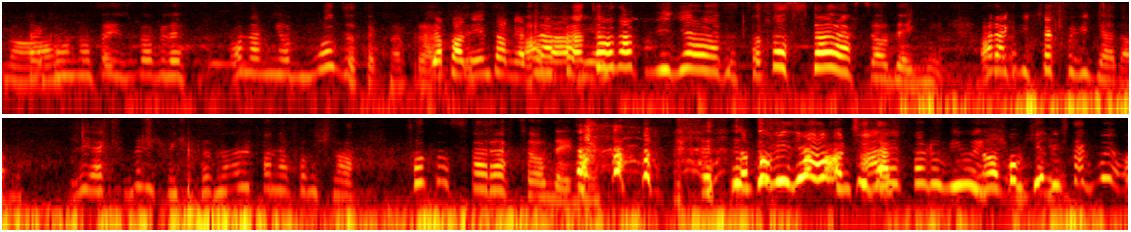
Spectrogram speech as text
No. Taką, no to jest w ogóle, ona mnie odmłodza tak naprawdę. Ja pamiętam, jak Ona, ona to mnie... ona powiedziała, że to ta stara chce ode mnie. Ona kiedyś tak powiedziała do mnie, że jak myśmy się poznali, to ona pomyślała, co ta stara chce ode mnie. No powiedziałam ci Ale tak. polubiłyśmy No bo się. kiedyś tak było.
